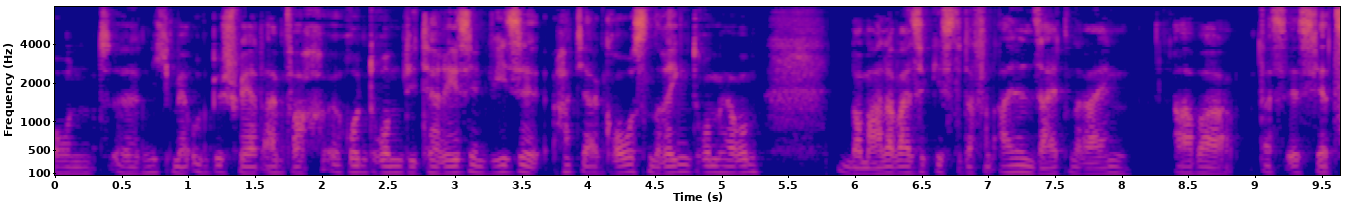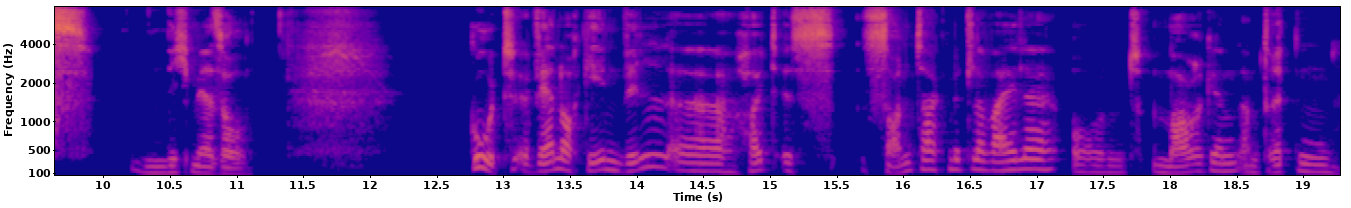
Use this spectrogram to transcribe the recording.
und äh, nicht mehr unbeschwert einfach rundrum. Die Theresienwiese hat ja einen großen Ring drumherum. Normalerweise gehst du da von allen Seiten rein, aber das ist jetzt nicht mehr so. Gut, wer noch gehen will, äh, heute ist Sonntag mittlerweile und morgen am 3.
